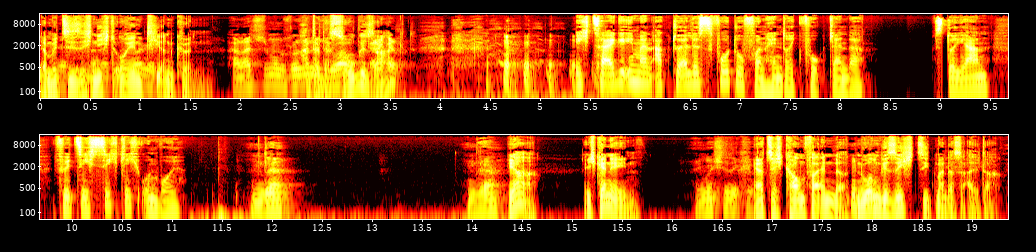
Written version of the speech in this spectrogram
damit sie sich nicht orientieren können. Hat er das so gesagt? Ich zeige ihm ein aktuelles Foto von Hendrik Vogtländer. Stojan fühlt sich sichtlich unwohl. Ja, ich kenne ihn. Er hat sich kaum verändert. Nur im Gesicht sieht man das Alter.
